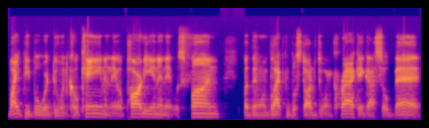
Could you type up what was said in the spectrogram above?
white people were doing cocaine and they were partying and it was fun. But then when black people started doing crack, it got so bad.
